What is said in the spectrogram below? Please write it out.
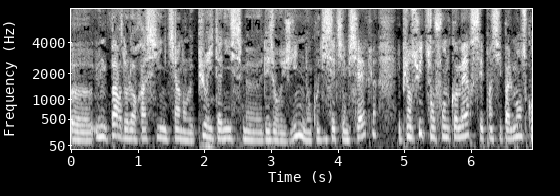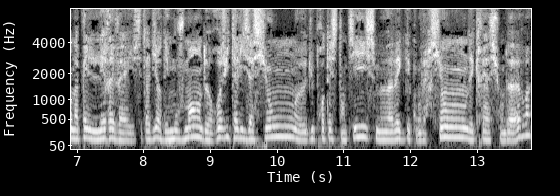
Euh, une part de leur racine tient dans le puritanisme des origines, donc au XVIIe siècle. Et puis ensuite, son fond de commerce, c'est principalement ce qu'on appelle les réveils, c'est-à-dire des mouvements de revitalisation euh, du protestantisme avec des conversions, des créations d'œuvres.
